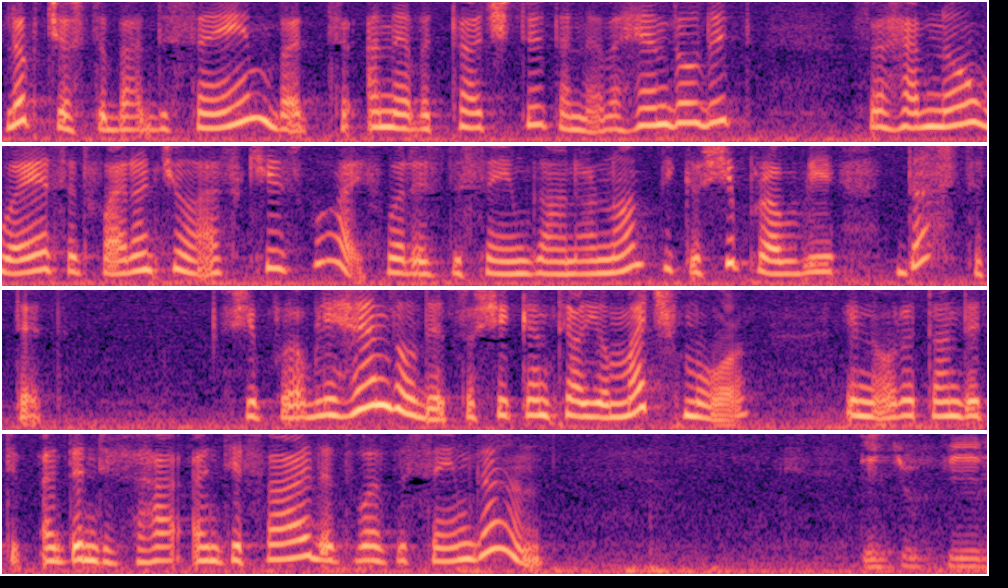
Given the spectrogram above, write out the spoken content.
looked just about the same, but I never touched it. I never handled it. So I have no way. I said, why don't you ask his wife whether it's the same gun or not? Because she probably dusted it. She probably handled it, so she can tell you much more in order to identify, identify that was the same gun. Did you feel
